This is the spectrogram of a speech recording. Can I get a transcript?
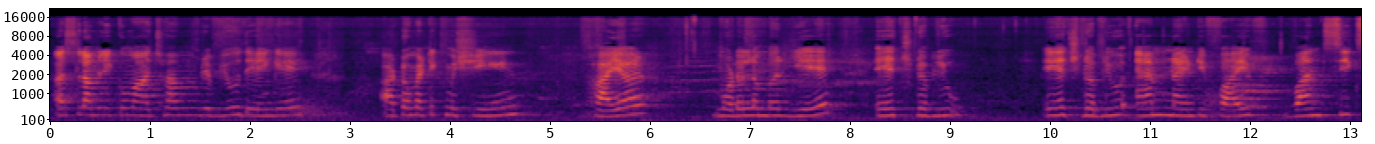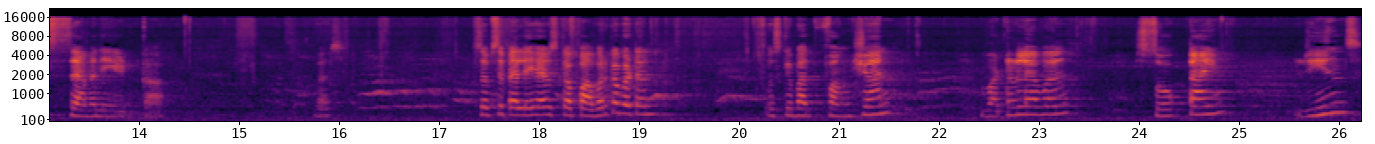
अस्सलाम वालेकुम आज हम रिव्यू देंगे automatic machine Haier model number ये H W H W M ninety five one six seven eight का। बस। सबसे पहले है उसका पावर का बटन उसके बाद function water level soak time rinse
